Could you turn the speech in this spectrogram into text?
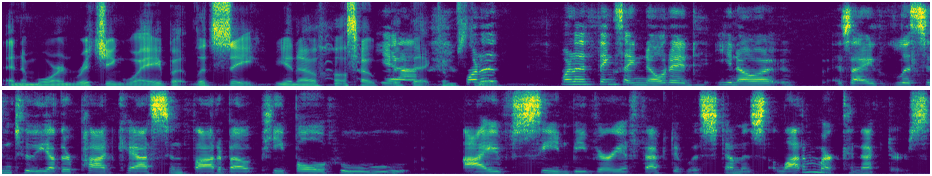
in a more enriching way. But let's see you know let's hope yeah. that that comes one of, one of the things i noted you know as i listened to the other podcasts and thought about people who I've seen be very effective with STEM is a lot of them are connectors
